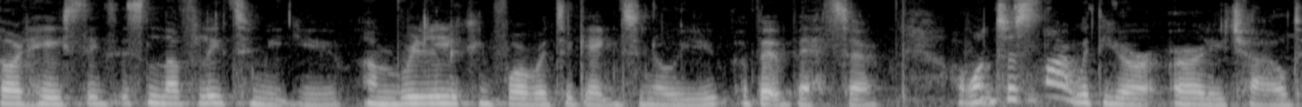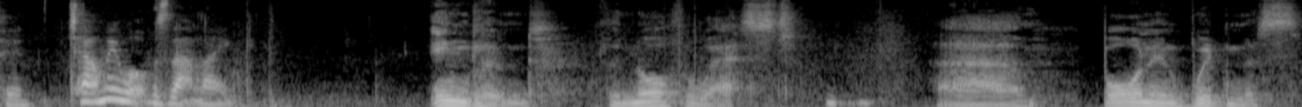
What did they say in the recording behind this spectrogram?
Lord Hastings, it's lovely to meet you. I'm really looking forward to getting to know you a bit better. I want to start with your early childhood. Tell me what was that like? England, the northwest, um, born in Widnes.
